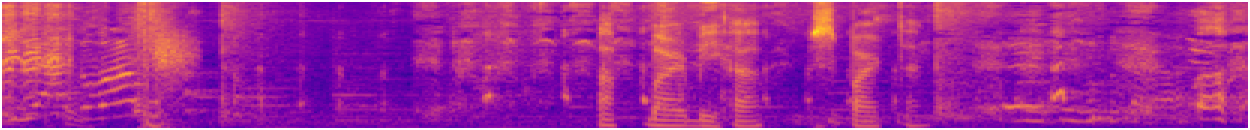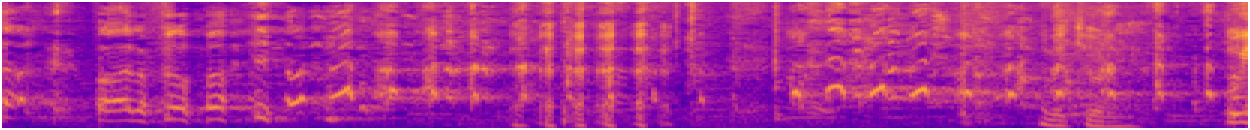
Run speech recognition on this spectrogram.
Ginagawa mo. Half Barbie, half Spartan. Paano ba tsura niya? Uy!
